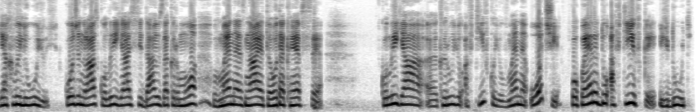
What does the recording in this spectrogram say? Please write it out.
Я хвилююсь. Кожен раз, коли я сідаю за кермо, в мене, знаєте, отаке все. Коли я е, керую автівкою, в мене очі попереду автівки йдуть.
